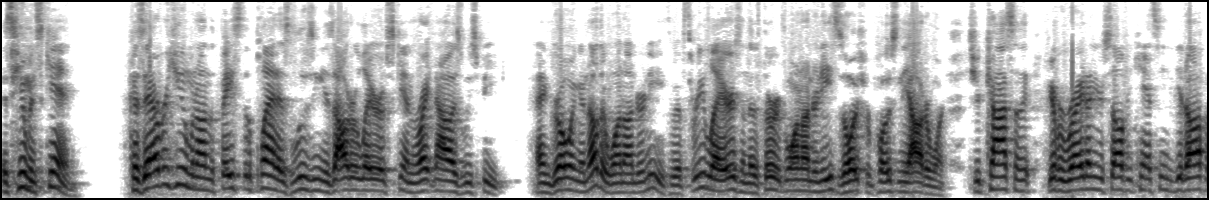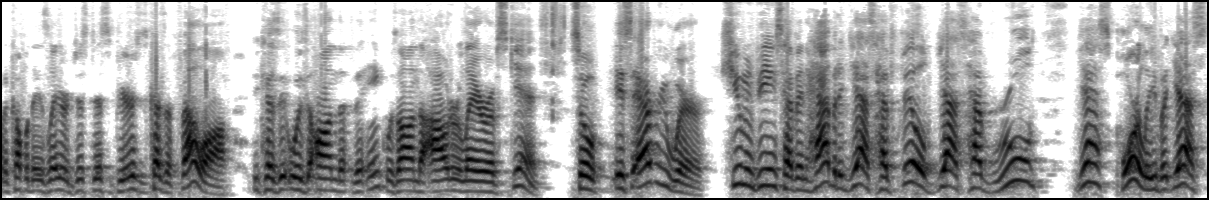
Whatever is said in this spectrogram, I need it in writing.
it's human skin. Because every human on the face of the planet is losing his outer layer of skin right now as we speak. And growing another one underneath. We have three layers, and the third one underneath is always replacing the outer one. So you're constantly, if you ever write on yourself, you can't seem to get off, and a couple days later it just disappears, it's because it fell off. Because it was on the, the ink was on the outer layer of skin. So it's everywhere. Human beings have inhabited, yes, have filled, yes, have ruled, yes, poorly, but yes,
